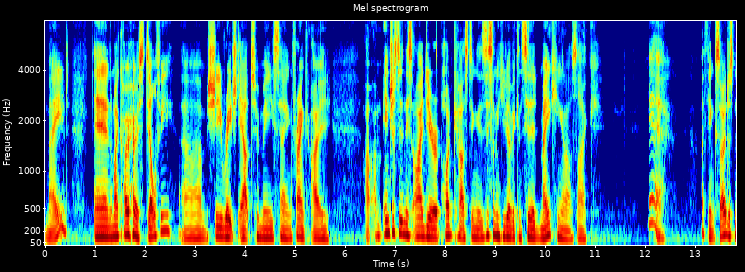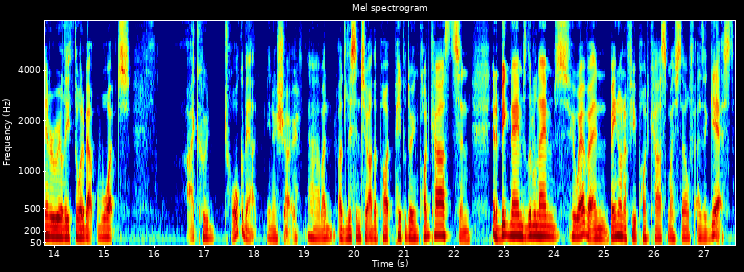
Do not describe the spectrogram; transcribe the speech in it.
made. And my co host, Delphi, um, she reached out to me saying, Frank, I. I'm interested in this idea of podcasting. Is this something you've ever considered making? And I was like, yeah, I think so. I just never really thought about what I could talk about in a show. Um, I'd, I'd listen to other people doing podcasts and, you know, big names, little names, whoever, and been on a few podcasts myself as a guest.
